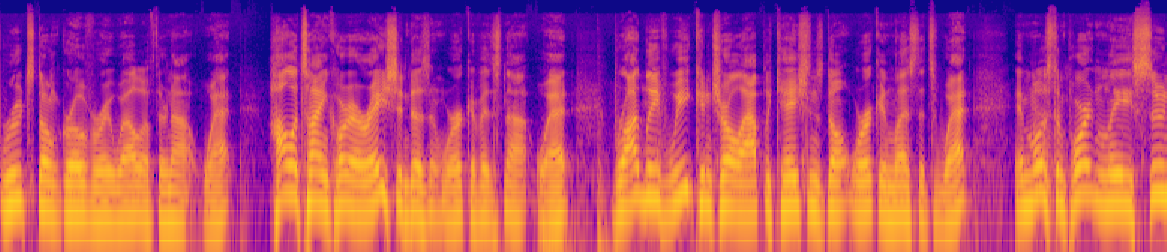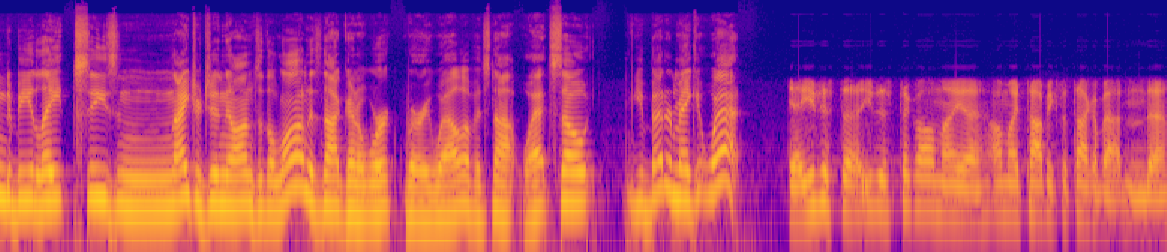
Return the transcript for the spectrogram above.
roots don't grow very well if they're not wet. Hollow tine core aeration doesn't work if it's not wet. Broadleaf weed control applications don't work unless it's wet. And most importantly, soon to be late season nitrogen onto the lawn is not going to work very well if it's not wet. So you better make it wet. Yeah, you just uh, you just took all my uh, all my topics to talk about, and uh,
